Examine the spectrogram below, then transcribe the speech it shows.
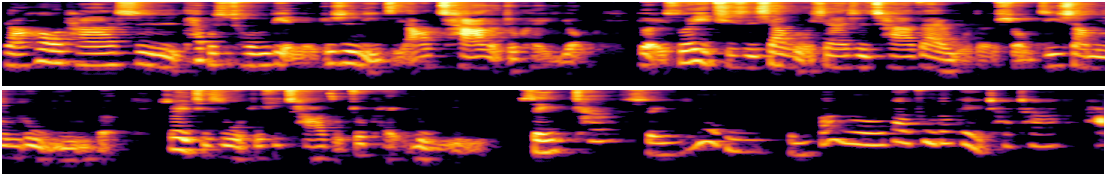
然后它是它不是充电的，就是你只要插了就可以用。对，所以其实像我现在是插在我的手机上面录音的，所以其实我就是插着就可以录音，谁插谁用，很棒哦，到处都可以插插。好，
